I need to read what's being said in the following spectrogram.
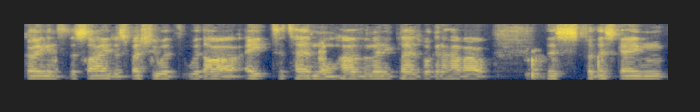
going into the side, especially with with our eight to ten or however many players we're going to have out this for this game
